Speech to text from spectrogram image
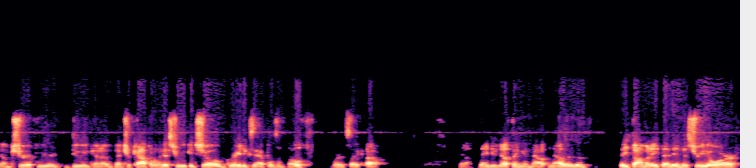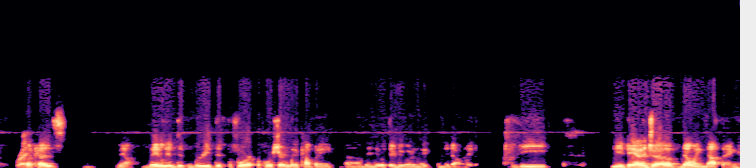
I'm sure if we were doing kind of venture capital history, we could show great examples of both, where it's like, oh, yeah, they knew nothing and now now they're the they dominate that industry, or right. because you know they lived it and breathed it before before starting the company. Uh, they knew what they're doing and they and they dominated. The the advantage of knowing nothing,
